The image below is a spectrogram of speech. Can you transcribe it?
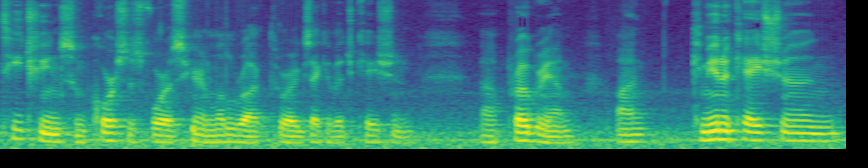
teaching some courses for us here in Little Rock through our executive education uh, program on communication,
